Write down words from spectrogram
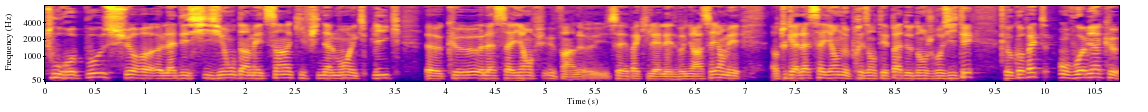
tout repose sur la décision d'un médecin qui finalement explique que l'assaillant, enfin, il ne savait pas qu'il allait devenir assaillant, mais en tout cas l'assaillant ne présentait pas de dangerosité. Donc en fait, on voit bien que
